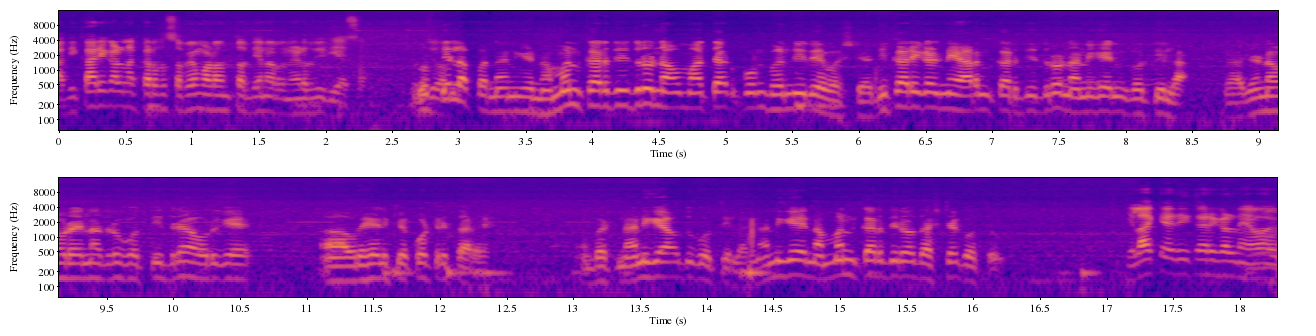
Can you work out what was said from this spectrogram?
ಅಧಿಕಾರಿಗಳನ್ನ ಕರೆದು ಸಭೆ ಮಾಡುವಂತದ್ದು ಏನಾದ್ರು ನಡೆದಿದೆಯಾ ಸರ್? ಗೊತ್ತಿಲ್ಲಪ್ಪ ನನಗೆ ನಮ್ಮನ್ನು ಕರೆದಿದ್ರು ನಾವು ಮಾತಾಡ್ಕೊಂಡು ಬಂದಿದ್ದೇವೆ ಅಷ್ಟೇ. ಅಧಿಕಾರಿಗಳನ್ನ ಯಾರನ್ನು ಕರೆದಿದ್ರು ನನಗೇನು ಗೊತ್ತಿಲ್ಲ. ರಾಜಣ್ಣ ಅವ್ರು ಏನಾದರೂ ಗೊತ್ತಿದ್ರೆ ಅವ್ರಿಗೆ ಅವ್ರು ಹೇಳಿಕೆ ಕೊಟ್ಟಿರ್ತಾರೆ. ಬಟ್ ನನಗೆ ಯಾವುದು ಗೊತ್ತಿಲ್ಲ. ನನಗೆ ನಮ್ಮನ್ನು ಕರೆದಿರೋದು ಅಷ್ಟೇ ಗೊತ್ತು. ಇಲಾಖೆ ಅಧಿಕಾರಿಗಳನ್ನ ಯಾವಾಗ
